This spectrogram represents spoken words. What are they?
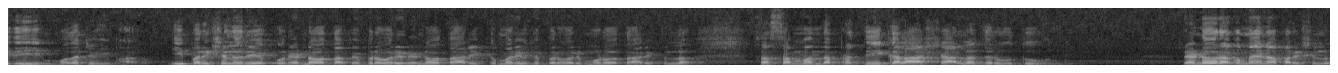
ఇది మొదటి విభాగం. ఈ పరీక్షలు రేపు రెండవ ఫిబ్రవరి రెండవ తారీఖు మరియు ఫిబ్రవరి మూడవ తారీఖుల్లో సత్సంబంధ ప్రతి కళాశాలలో జరుగుతూ ఉంది. రెండవ రకమైన పరీక్షలు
